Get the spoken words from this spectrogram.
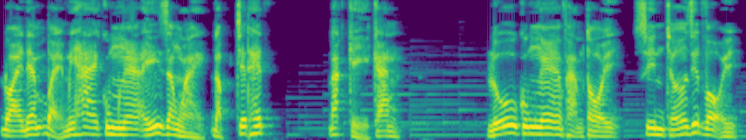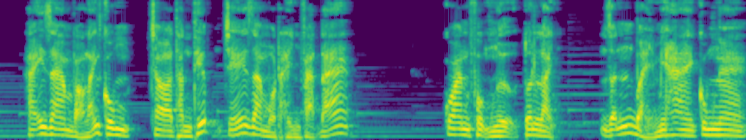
đòi đem bảy mươi hai cung nga ấy ra ngoài đập chết hết. Đắc kỷ can lũ cung nga phạm tội, xin chớ giết vội. Hãy giam vào lãnh cung, chờ thần thiếp chế ra một hình phạt đã quan phụng ngự tuân lệnh, dẫn bảy mươi hai cung nga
